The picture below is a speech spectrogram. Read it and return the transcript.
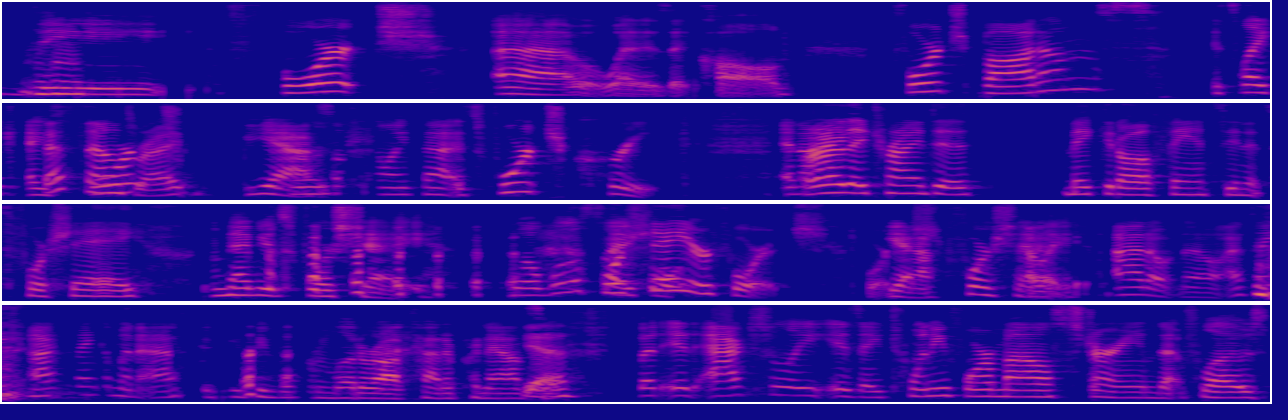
Mm-hmm. the Fourche. Uh, what is it called? Fourche Bottoms. It's like a That sounds right. Yeah, Fourche. something like that. It's Fourche Creek, and Or I are they trying to make it all fancy and it's Forche? maybe it's Forche. well, we'll say Forche For- or Forge? Forge. yeah, Forche. I like. I don't know. I think I think I'm going to ask a few people from Little Rock how to pronounce it. But it actually is a 24 mile stream that flows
